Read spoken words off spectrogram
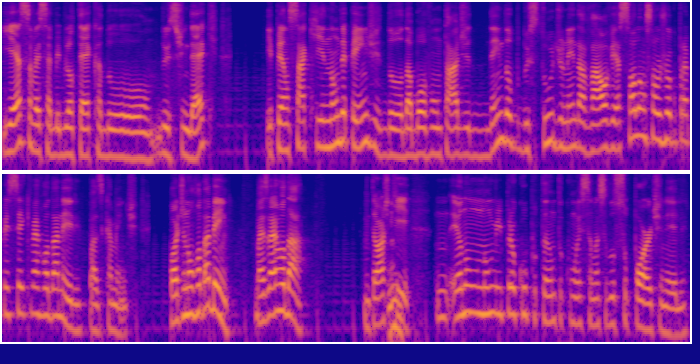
E essa vai ser a biblioteca do, do Steam Deck. E pensar que não depende do, da boa vontade nem do, do estúdio, nem da Valve. É só lançar o jogo para PC que vai rodar nele, basicamente. Pode não rodar bem, mas vai rodar. Então acho hum. que eu não, não me preocupo tanto com esse lance do suporte nele.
